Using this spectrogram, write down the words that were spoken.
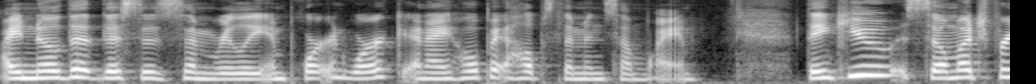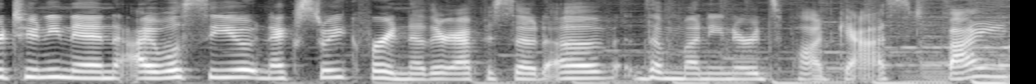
I know that this is some really important work, and I hope it helps them in some way. Thank you so much for tuning in. I will see you next week for another episode of the Money Nerds Podcast. Bye.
